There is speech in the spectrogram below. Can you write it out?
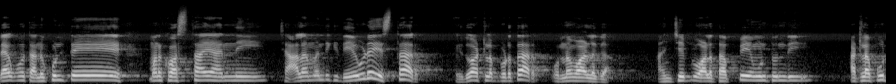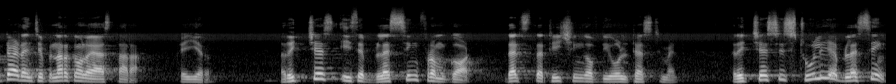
లేకపోతే అనుకుంటే మనకు వస్తాయా అన్నీ? చాలామందికి దేవుడే ఇస్తారు. ఏదో అట్లా పుడతారు ఉన్నవాళ్ళుగా. అని చెప్పి వాళ్ళ తప్పు ఏముంటుంది? అట్లా పుట్టాడని చెప్పి నరకంలో వేస్తారా? వెయ్యరు. Riches is a blessing from God that's the teaching of the Old Testament riches is truly a blessing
